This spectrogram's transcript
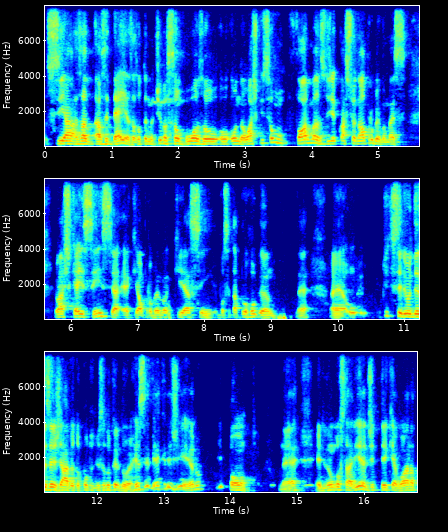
se as, as ideias, as alternativas são boas ou, ou, ou, não. Acho que são formas de equacionar o problema, mas eu acho que a essência é que é o problema que é assim, você está prorrogando. Né? É, o, o que seria o desejável do ponto de vista do credor? Receber aquele dinheiro e ponto. Né? Ele não gostaria de ter que agora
